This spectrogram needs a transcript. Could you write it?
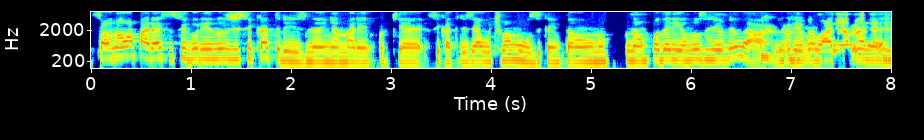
Só não aparece os figurinos de Cicatriz, né, em Amaré, porque é, Cicatriz é a última música, então não, não poderíamos revelar, revelar em Amaré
